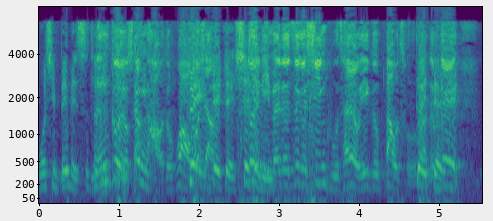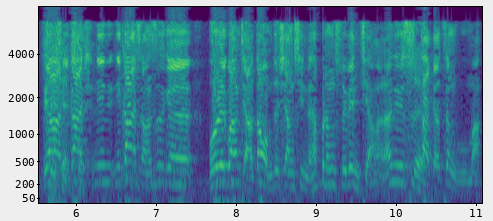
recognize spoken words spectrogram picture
我请北美斯特能够有更好的话，对对对，谢谢你们的这个辛苦才有一个报酬嘛，对不对？不要你刚你你刚才讲是个博瑞光讲，但我们都相信了，他不能随便讲啊，那就是代表政府嘛。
